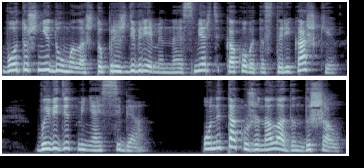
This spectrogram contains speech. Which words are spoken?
Вот уж не думала, что преждевременная смерть какого-то старикашки — выведет меня из себя. Он и так уже наладан дышал,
